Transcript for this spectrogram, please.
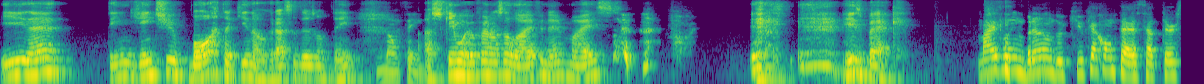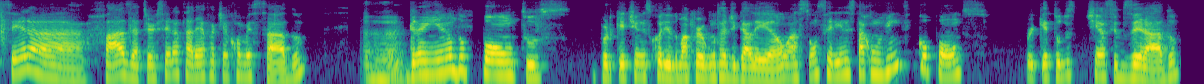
e, né, tem gente morta aqui, não, graças a Deus não tem. Não tem. Acho que quem morreu foi a nossa live, né? Mas. He's back. Mas lembrando que o que acontece, a terceira fase, a terceira tarefa tinha começado, uhum. ganhando pontos, porque tinham escolhido uma pergunta de galeão. A Sonserina está com 25 pontos, porque tudo tinha sido zerado.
